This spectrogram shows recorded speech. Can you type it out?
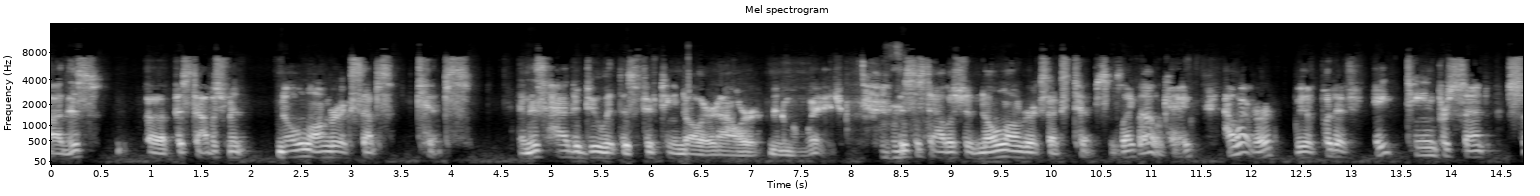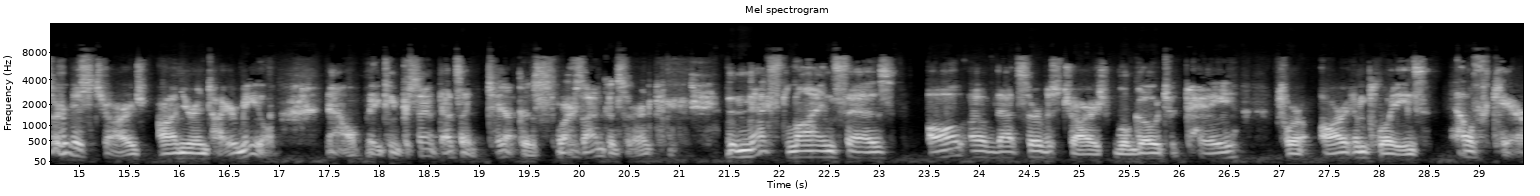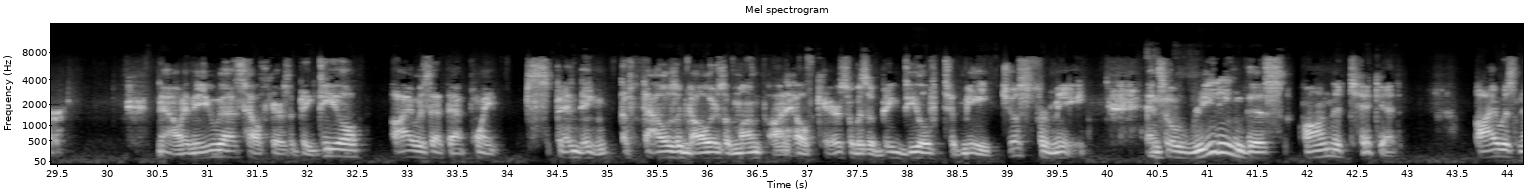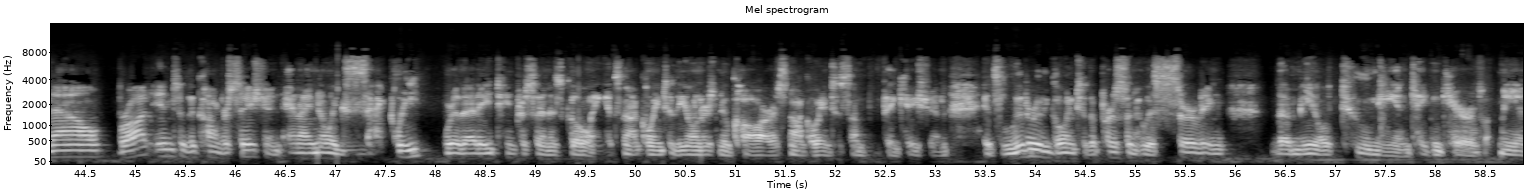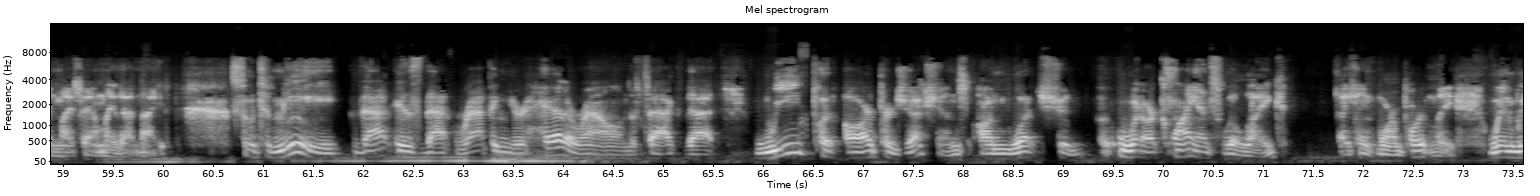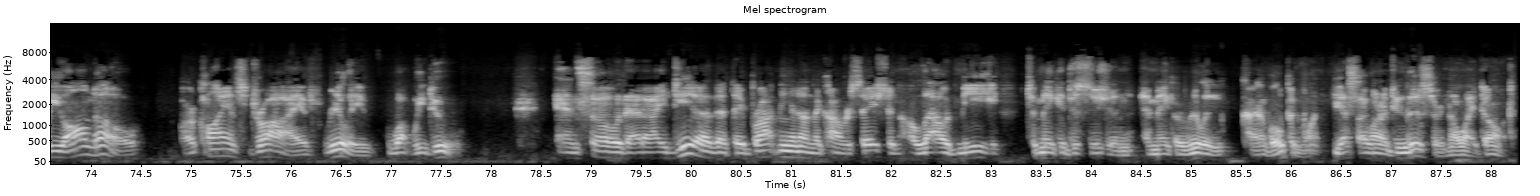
uh, "This uh, establishment no longer accepts tips." And this had to do with this $15 an hour minimum wage. Mm-hmm. This establishment no longer accepts tips. It's like, oh, okay. However, we have put an 18% service charge on your entire meal. Now, 18%, that's a tip as far as I'm concerned. The next line says all of that service charge will go to pay for our employees' health care. Now, in the U.S., healthcare is a big deal. I was at that point spending a thousand dollars a month on healthcare. So it was a big deal to me, just for me. And so reading this on the ticket, I was now brought into the conversation and I know exactly where that 18% is going. It's not going to the owner's new car. It's not going to some vacation. It's literally going to the person who is serving the meal to me and taking care of me and my family that night. So to me, that is that wrapping your head around the fact that we put our projections on what should, what our clients will like. I think more importantly, when we all know our clients drive really what we do. And so that idea that they brought me in on the conversation allowed me to make a decision and make a really kind of open one. Yes, I want to do this or no, I don't.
